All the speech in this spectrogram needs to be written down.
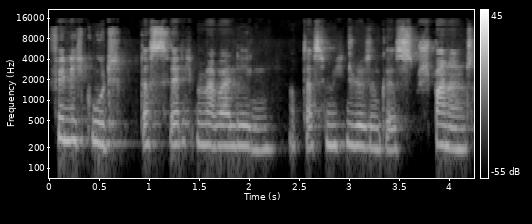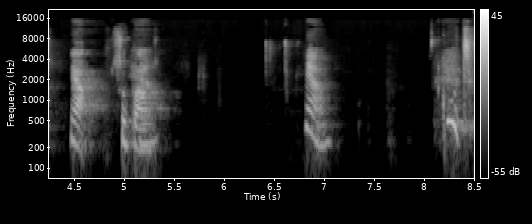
Finde ich gut. Das werde ich mir mal überlegen, ob das für mich eine Lösung ist. Spannend. Ja, super. Ja. ja. Gut.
